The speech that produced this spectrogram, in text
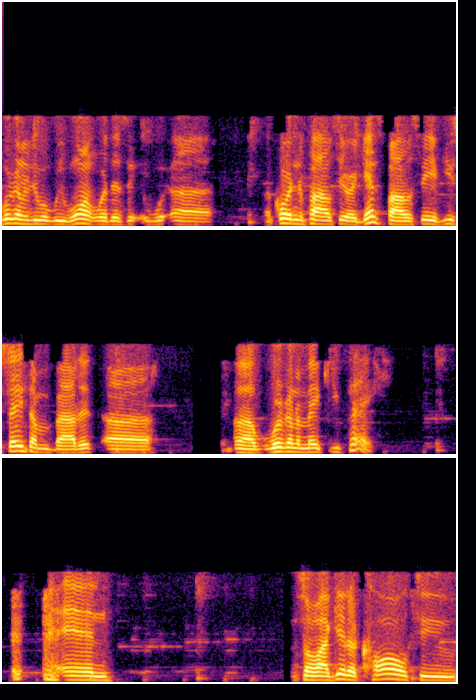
we're going to do what we want, whether it's uh, according to policy or against policy. If you say something about it, uh, uh, we're going to make you pay. and so I get a call to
